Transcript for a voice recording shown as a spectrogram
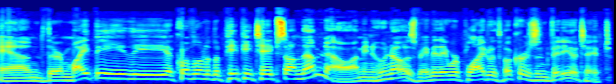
And there might be the equivalent of the PP tapes on them now. I mean, who knows? Maybe they were plied with hookers and videotaped.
